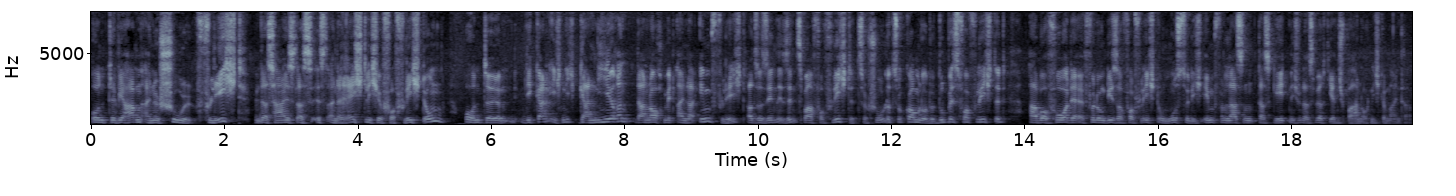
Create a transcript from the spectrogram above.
Und wir haben eine Schulpflicht. Das heißt, das ist eine rechtliche Verpflichtung. Und äh, die kann ich nicht garnieren dann noch mit einer Impfpflicht. Also sind, sind zwar verpflichtet, zur Schule zu kommen oder du bist verpflichtet, aber vor der Erfüllung dieser Verpflichtung musst du dich impfen lassen. Das geht nicht und das wird Jens Spahn auch nicht gemeint haben.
